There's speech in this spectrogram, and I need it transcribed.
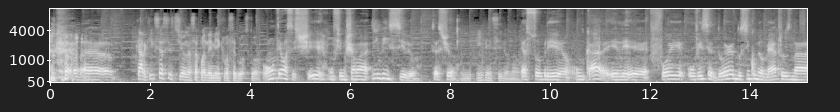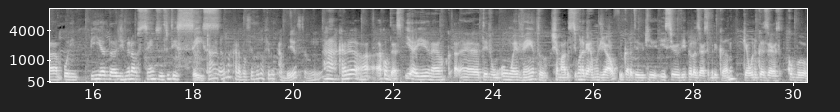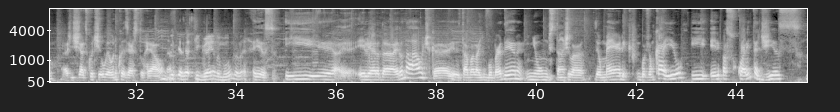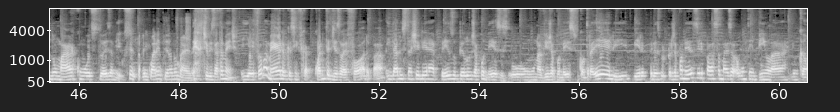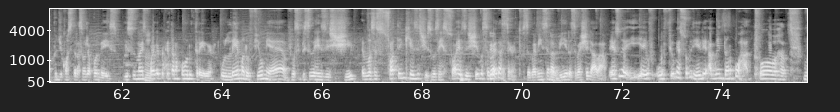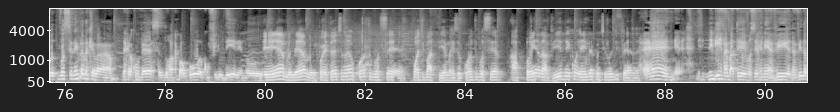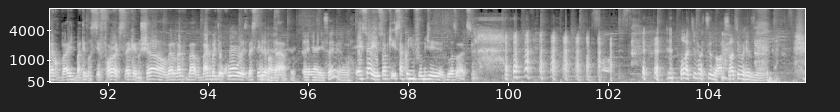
Ah, Cara, o que, que você assistiu nessa pandemia que você gostou? ontem eu assisti um filme chama Invencível. Você assistiu? Invencível, não. É sobre um cara, ele foi o vencedor dos 5 mil metros na Olimpíada de 1936. Caramba, cara, você viu no filme cabeça? Hum. Ah, cara, a- acontece. E aí, né, é, teve um, um evento chamado Segunda Guerra Mundial, e o cara teve que ir servir pelo exército americano, que é o único exército, como a gente já discutiu, é o único exército real, né? O exército que ganha no mundo, né? Isso. E eh, ele era da aeronáutica, ele tava lá em bombardeiro, em um instante lá deu merda, o avião caiu, e ele passou 40 dias no mar com outros dois amigos. Ele tava em quarentena no bar, né? tipo, exatamente. E aí foi uma merda, porque assim, ficar 40 dias lá é foda, pá. Em dado instante ele é preso pelos japoneses. Um navio japonês contra ele, e ele é preso pelos japoneses e ele passa mais algum tempinho lá em um campo de concentração japonês. Isso não é spoiler porque tá na porra do trailer. O lema do filme é: você precisa resistir, você só tem que resistir. Se você só resistir, você vai dar certo. Você vai vencer na vida, você vai chegar lá. É isso. E aí o, o filme é sobre ele aguentando porrada. Porra, você lembra daquela, daquela conversa do Rock Balboa com o filho dele no. Lembro, lembro. O importante não é o quanto você pode bater, mas o quanto você apanha da vida e ainda continua de pé, né? É, ninguém vai bater em você que nem a vida. A vida vai, vai bater você forte, você vai cair no chão, vai, vai, vai, vai bater o coisa, vai ter que levantar. É, é isso aí mesmo. É isso aí, só que saca um filme de duas horas. Ótima sinopse, ótimo resumo.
